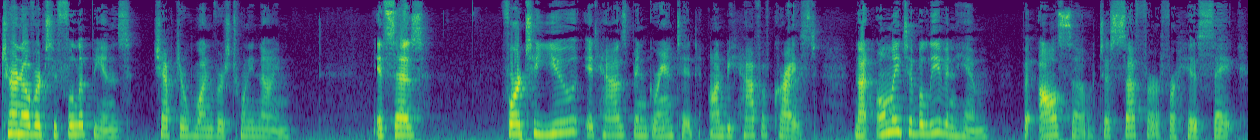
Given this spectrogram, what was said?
Turn over to Philippians chapter 1 verse 29. It says, "For to you it has been granted on behalf of Christ not only to believe in him, but also to suffer for his sake."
